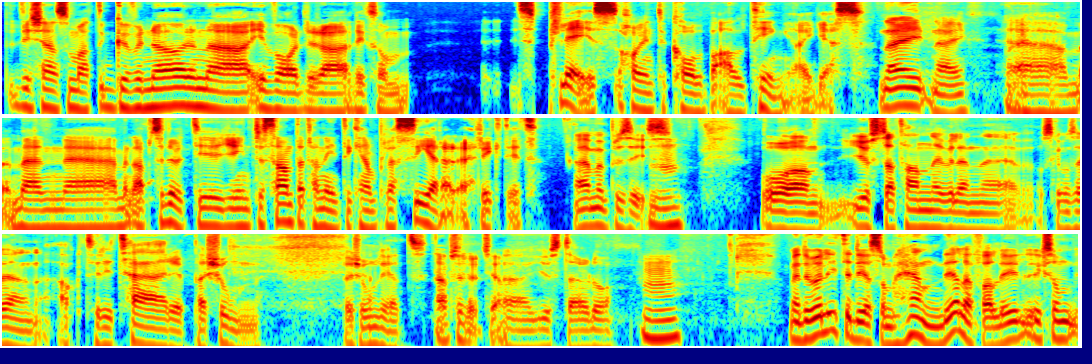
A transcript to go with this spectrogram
det känns som att guvernörerna i vardera liksom place har ju inte koll på allting, I guess. Nej, nej. nej. Eh, men, men absolut, det är ju intressant att han inte kan placera det riktigt. Nej men precis. Mm. Och just att han är väl en, eh, vad ska man säga, en auktoritär person, personlighet Absolut, ja. eh, just där och då. Mm. Men det var lite det som hände i alla fall. Det är liksom,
